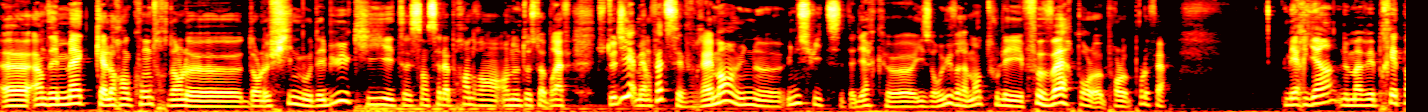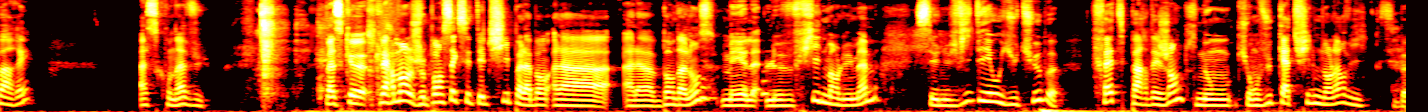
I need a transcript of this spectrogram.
un des mecs qu'elle rencontre dans le dans le film au début qui était censé la prendre en, en autostop. Bref, tu te dis mais en fait c'est vraiment une une suite, c'est-à-dire que ils ont eu vraiment tous les feux verts pour le pour le pour le faire. Mais rien ne m'avait préparé à ce qu'on a vu. Parce que clairement, je pensais que c'était cheap à la, à la, à la bande-annonce, mais le, le film en lui-même, c'est une vidéo YouTube faite par des gens qui, n'ont, qui ont vu quatre films dans leur vie. Pas-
